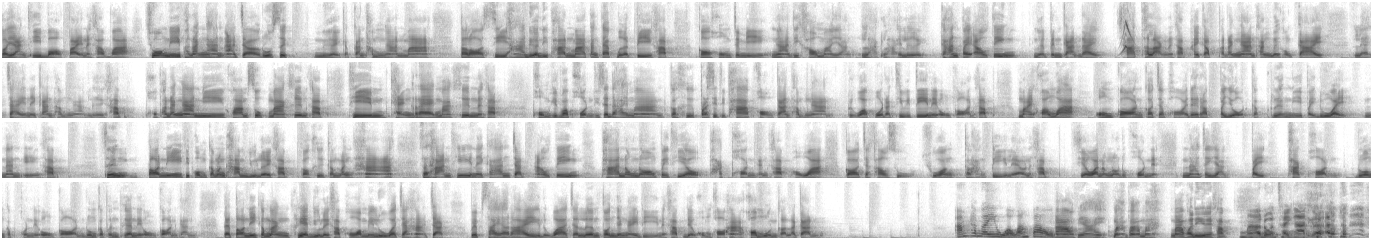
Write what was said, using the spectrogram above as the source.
ก็อย่างที่บอกไปนะครับว่าช่วงนี้พนักงานอาจจะรู้สึกเหนื่อยกับการทำงานมา ตลอด 4-5 เดือนที่ผ่านมาตั้งแต่เปิดปีครับก็คงจะมีงานที่เข้ามาอย่างหลากหลายเลย การไปเอาท์ติ้งเหมือนเป็นการได้ชาร์จพลังนะครับให้กับพนักงานทั้งเรื่องของกาย และใจในการทำงานเลยครับ พอพนักงานมีความสุขมากขึ้นครับ ทีมแข็งแรงมากขึ้นนะครับ ผมคิดว่าผลที่จะได้มาก็คือประสิทธิภาพของการทำงาน หรือว่า productivity ในองค์กรครับ หมายความว่าองค์กรก็จะพลอยได้รับประโยชน์กับเรื่องนี้ไปด้วยนั่นเองครับ ซึ่งตอนนี้ที่ผมกำลังทำอยู่เลยครับ ก็คือกำลังหาสถานที่ในการจัด outing พาน้องๆไปเที่ยวพักผ่อนกันครับ เพราะว่าก็จะเข้าสู่ช่วงกลางปีแล้วนะครับ เชื่อว่าน้องๆทุกคนเนี่ยน่าจะอยากไปพักผ่อนร่วมกับคนในองค์กร ร่วมกับเพื่อนๆในองค์กรกัน แต่ตอนนี้กำลังเครียดอยู่เลยครับ เพราะว่าไม่รู้ว่าจะหาจากเว็บไซต์อะไร หรือว่าจะเริ่มต้นยังไงดีนะครับ เดี๋ยวผมขอหาข้อมูลก่อนละกัน อ้ำทำอะไรอยู่อะว่างเปล่าอ้าวพี่ไอ้มามามามาพอดีเลยครับ มาโดนใช้งานอีกแล้ว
